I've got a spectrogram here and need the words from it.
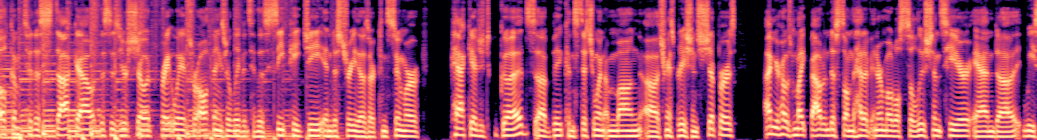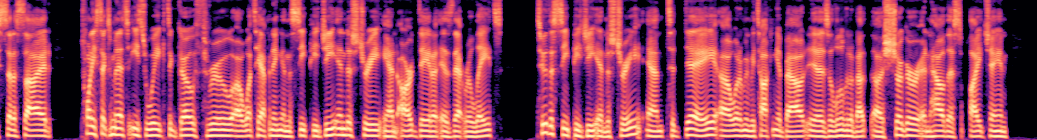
Welcome to the Stockout. This is your show at FreightWaves for all things related to the CPG industry. Those are consumer packaged goods, a big constituent among uh, transportation shippers. I'm your host, Mike Baudendistel. I'm the head of intermodal solutions here, and uh, we set aside 26 minutes each week to go through uh, what's happening in the CPG industry and our data as that relates to the CPG industry. And today, uh, what I'm going to be talking about is a little bit about uh, sugar and how the supply chain,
